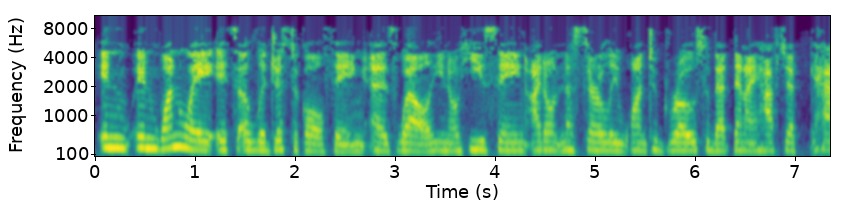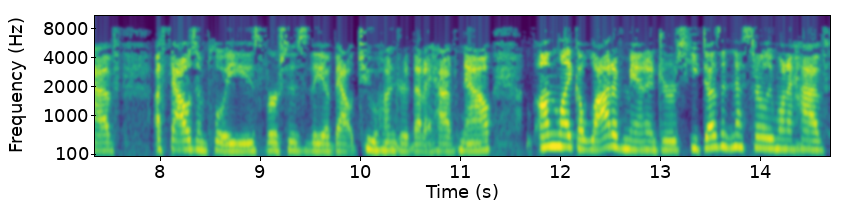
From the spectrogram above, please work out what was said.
in in one way it's a logistical thing as well. You know, he's saying I don't necessarily want to grow so that then I have to have a thousand employees versus the about 200 that I have now. Unlike a lot of managers, he doesn't necessarily want to have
